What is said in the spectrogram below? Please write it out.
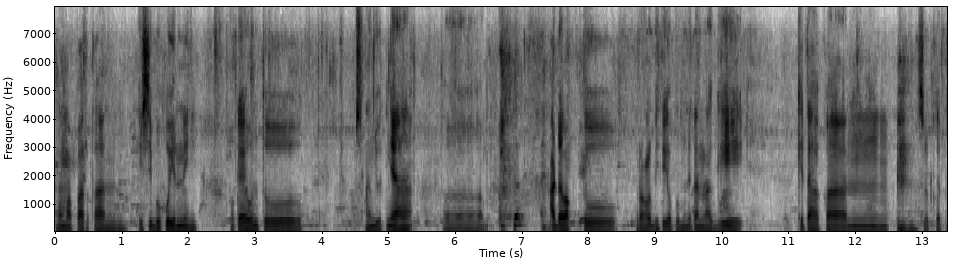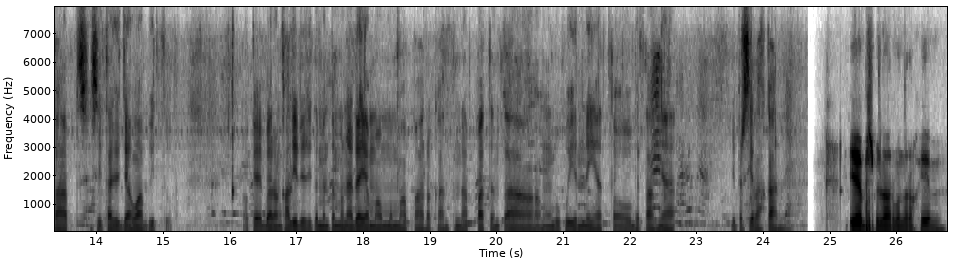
memaparkan isi buku ini. Oke untuk selanjutnya uh, ada waktu kurang lebih 30 menitan lagi kita akan masuk ke tahap sesi tanya jawab itu. Oke barangkali dari teman-teman ada yang mau memaparkan pendapat tentang buku ini atau bertanya dipersilahkan. Ya Bismillahirrahmanirrahim.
